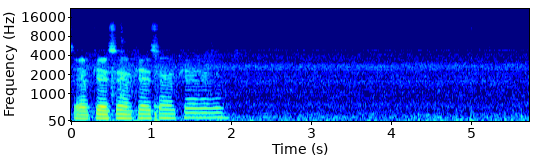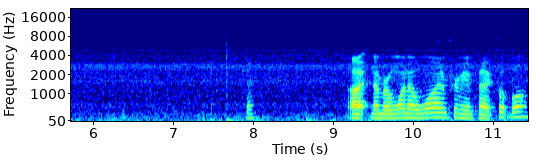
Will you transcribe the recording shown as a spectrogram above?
Sam K, Sam K, Sam K. Okay. Alright, number 101, Premium Pack Football.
